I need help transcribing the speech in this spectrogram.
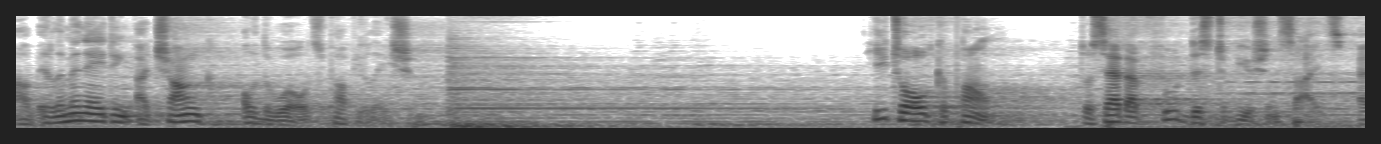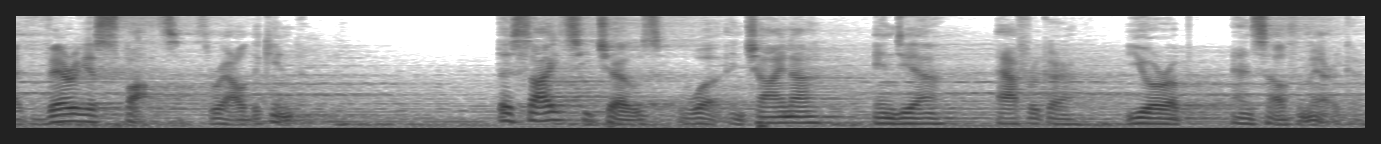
of eliminating a chunk of the world's population. He told Capone to set up food distribution sites at various spots throughout the kingdom. The sites he chose were in China, India, Africa, Europe, and South America.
